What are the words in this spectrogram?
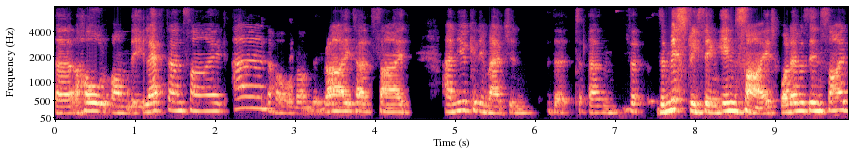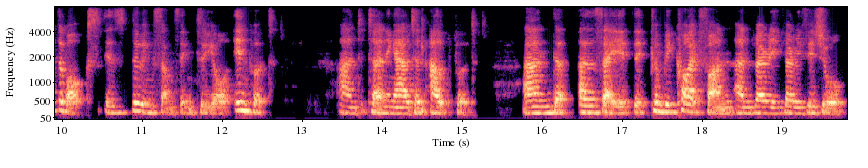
a hole on the left hand side and a hole on the right hand side. And you can imagine that um, the, the mystery thing inside, whatever's inside the box, is doing something to your input and turning out an output. And uh, as I say, it, it, can be quite fun and very, very visual.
